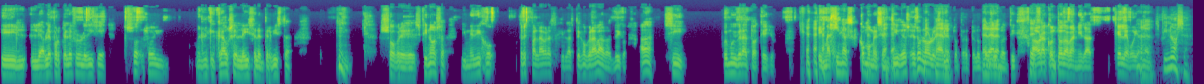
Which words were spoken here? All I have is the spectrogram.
y le hablé por teléfono, le dije, soy Enrique Krause, le hice la entrevista sobre Spinoza y me dijo tres palabras que las tengo grabadas. Me dijo, ah, sí, fue muy grato aquello. ¿Te imaginas cómo me sentí de eso? Eso no lo he escrito, pero te lo estoy diciendo a ti. Ahora con toda vanidad, ¿qué le voy a hacer? Spinoza,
